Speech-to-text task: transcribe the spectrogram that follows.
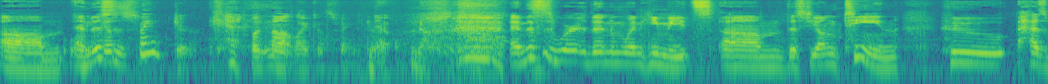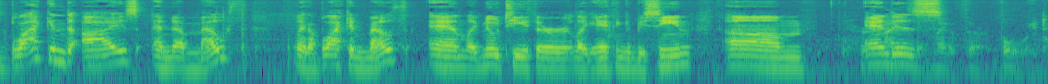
Um, and this Like a is sphincter, but not like a sphincter. no, no. And this is where then when he meets um, this young teen who has blackened eyes and a mouth, like a blackened mouth, and like no teeth or like anything can be seen. Um, and is and mouth are void.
